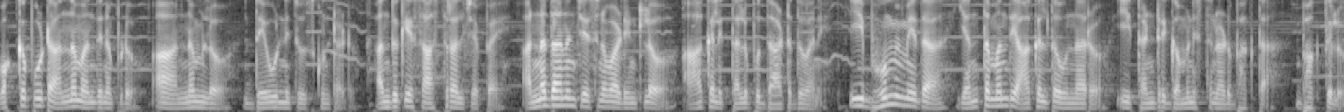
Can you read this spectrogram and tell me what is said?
ఒక్క పూట అన్నం అందినప్పుడు ఆ అన్నంలో దేవుణ్ణి చూసుకుంటాడు. అందుకే శాస్త్రాలు చెప్పాయి అన్నదానం చేసిన వాడింట్లో ఆకలి తలుపు దాటదు అని. ఈ భూమి మీద ఎంతమంది ఆకలితో ఉన్నారో ఈ తండ్రి గమనిస్తున్నాడు భక్త భక్తులు.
